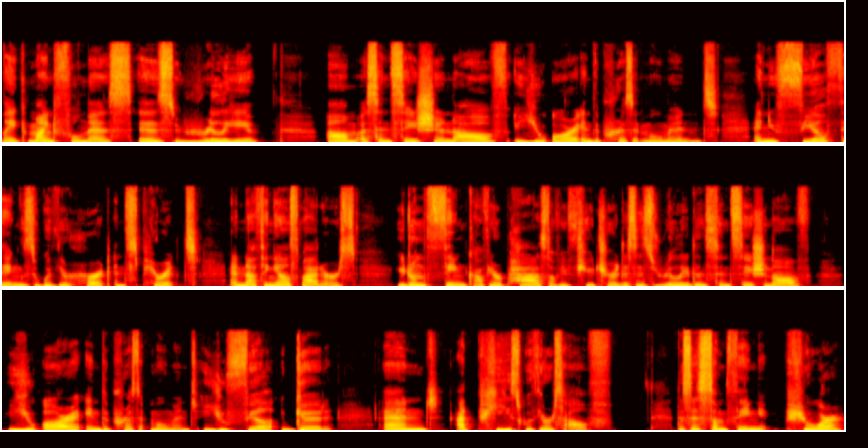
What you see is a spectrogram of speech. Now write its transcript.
like mindfulness is really um, a sensation of you are in the present moment and you feel things with your heart and spirit, and nothing else matters. You don't think of your past, of your future. This is really the sensation of you are in the present moment, you feel good and at peace with yourself. This is something pure,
